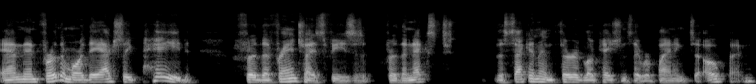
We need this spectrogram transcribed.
And then furthermore, they actually paid for the franchise fees for the next the second and third locations they were planning to open.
